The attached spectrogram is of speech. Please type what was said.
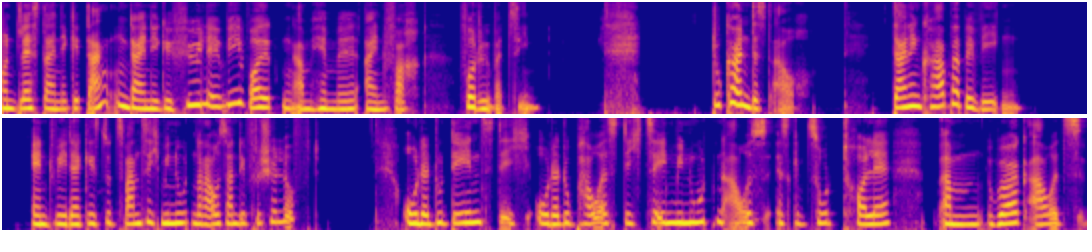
und lässt deine Gedanken, deine Gefühle wie Wolken am Himmel einfach vorüberziehen. Du könntest auch deinen Körper bewegen. Entweder gehst du 20 Minuten raus an die frische Luft oder du dehnst dich oder du powerst dich 10 Minuten aus. Es gibt so tolle ähm, Workouts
